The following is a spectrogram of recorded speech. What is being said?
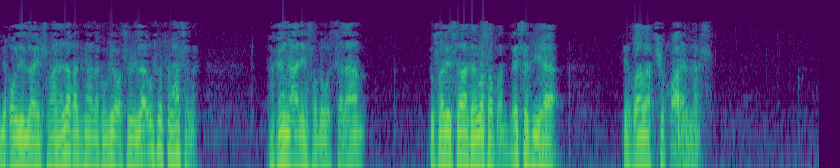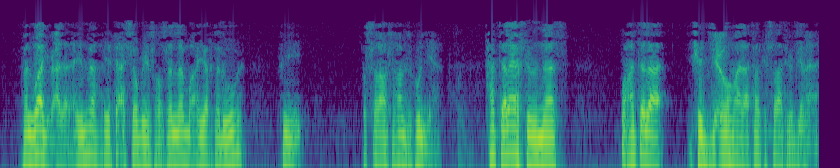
لقول الله سبحانه لقد كان لكم في رسول الله أسوة حسنة. فكان عليه الصلاة والسلام يصلي صلاة وسطا ليس فيها إطالة تشق على الناس. فالواجب على الأئمة أن يتأسوا به صلى الله عليه وسلم وأن يقتدوا به في الصلوات الخمس كلها حتى لا يفتنوا الناس وحتى لا يشجعوهم على ترك الصلاة في الجماعة.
